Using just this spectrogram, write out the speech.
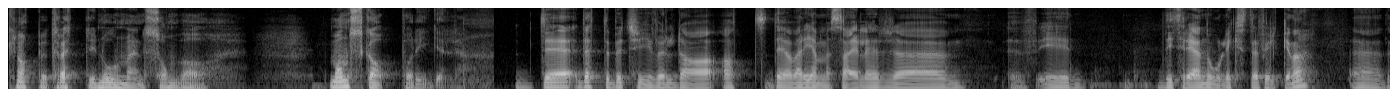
knappe 30 nordmenn som var mannskap på Rigel. Det, dette betyr vel da at det å være hjemmeseiler uh, i de tre nordligste fylkene, uh,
